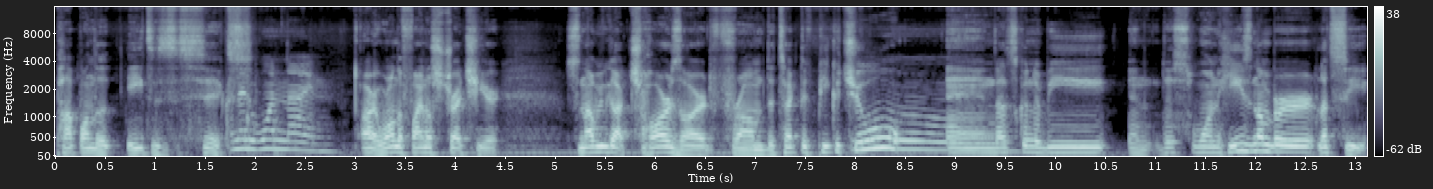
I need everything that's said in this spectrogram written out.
pop on the eights is six. And then one nine. All right, we're on the final stretch here. So now we've got Charizard from Detective Pikachu, and that's gonna be in this one. He's number, let's see,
